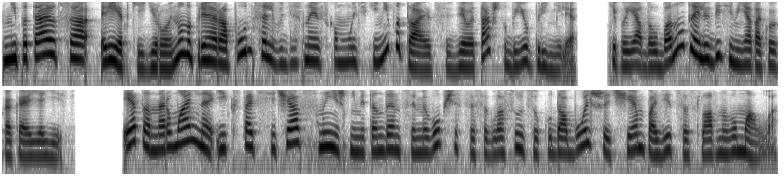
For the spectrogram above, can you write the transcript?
не пытаются редкие герои. Ну, например, Рапунцель в диснеевском мультике не пытается сделать так, чтобы ее приняли. Типа, я долбанутая, любите меня такой, какая я есть. Это нормально, и, кстати, сейчас с нынешними тенденциями в обществе согласуются куда больше, чем позиция славного малого.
